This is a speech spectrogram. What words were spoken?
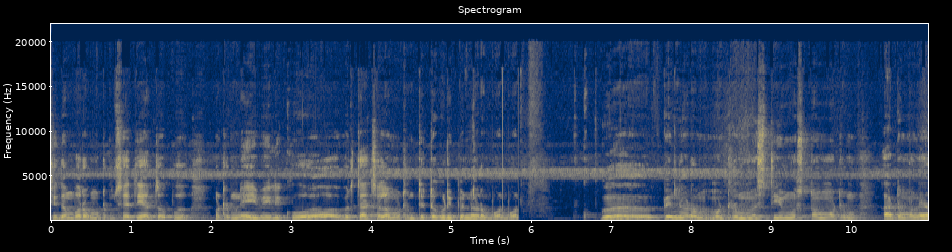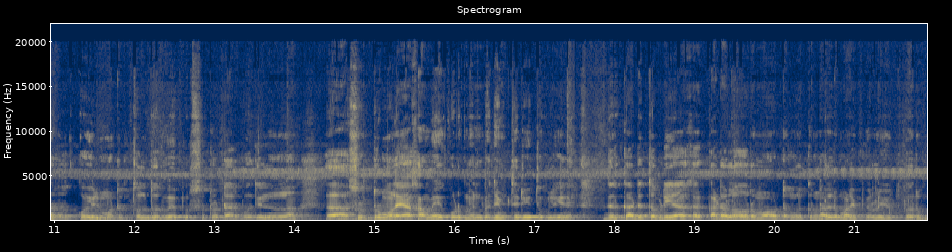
சிதம்பரம் மற்றும் சேத்தியாத்தோப்பு மற்றும் நெய்வேலி கு விருத்தாச்சலம் மற்றும் திட்டக்குடி பெண்ணாடம் போன்ற போன்ற பெண்ணாடம் மற்றும் ஸ்ரீமுஷ்டம் மற்றும் காட்டுமன்னார் கோயில் மற்றும் தொல்தூர் வேப்பூர் சுற்றுவட்டார பகுதியிலெல்லாம் சுற்றுமலையாக அமையக்கூடும் என்பதையும் தெரிவித்துக் கொள்கிறேன். இதற்கு அடுத்தபடியாக கடலோர மாவட்டங்களுக்கு நல்ல மழை பொழிவு பெறும்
